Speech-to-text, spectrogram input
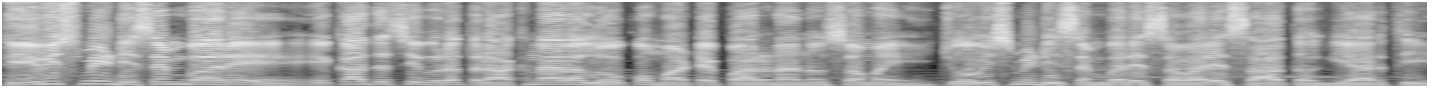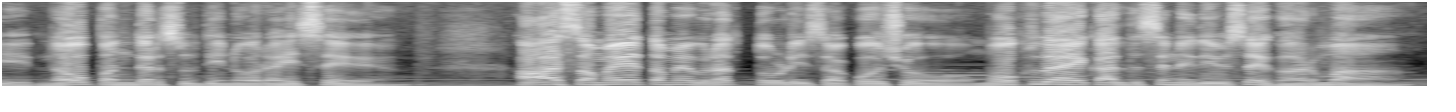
ત્રેવીસમી ડિસેમ્બરે એકાદશી વ્રત રાખનારા લોકો માટે પારણાનો સમય ચોવીસમી ડિસેમ્બરે સવારે સાત અગિયારથી નવ પંદર સુધીનો રહેશે. આ સમયે તમે વ્રત તોડી શકો છો. મોક્ષદા એકાદશીને દિવસે ઘરમાં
